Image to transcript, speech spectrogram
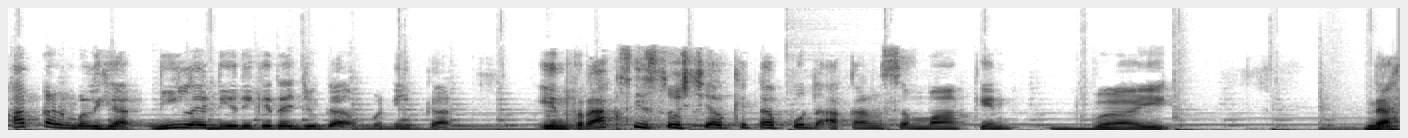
akan melihat nilai diri kita juga meningkat. Interaksi sosial kita pun akan semakin baik. Nah,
